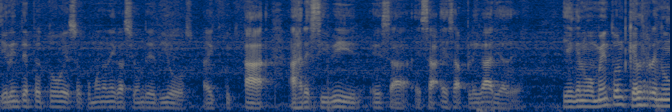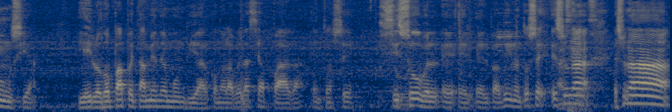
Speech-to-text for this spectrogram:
y él interpretó eso como una negación de Dios a, recibir esa, esa, plegaria de él. Y en el momento en que él renuncia, y los dos papas también del mundial, cuando la vela se apaga, entonces sí sube el, el, Entonces es una, es. una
